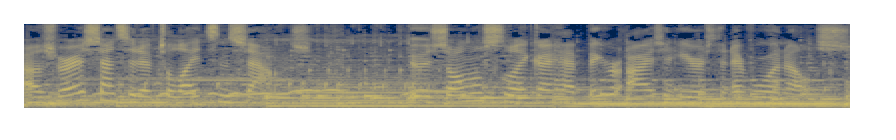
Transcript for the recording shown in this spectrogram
I was very sensitive to lights and sounds. It was almost like I had bigger eyes and ears than everyone else.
